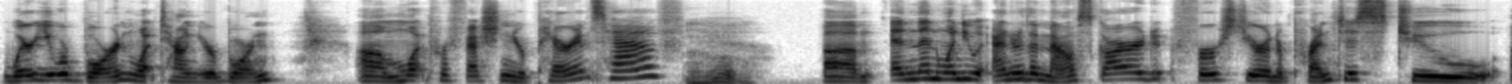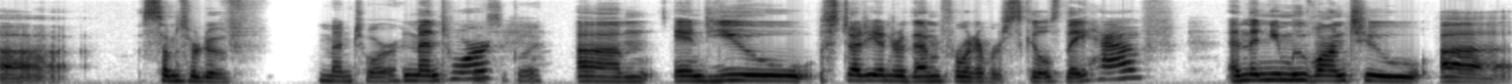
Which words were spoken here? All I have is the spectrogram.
where you were born, what town you were born, um, what profession your parents have, Oh. um, and then when you enter the Mouse Guard, first you're an apprentice to uh, some sort of Mentor, mentor basically. um, and you study under them for whatever skills they have. And then you move on to uh,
